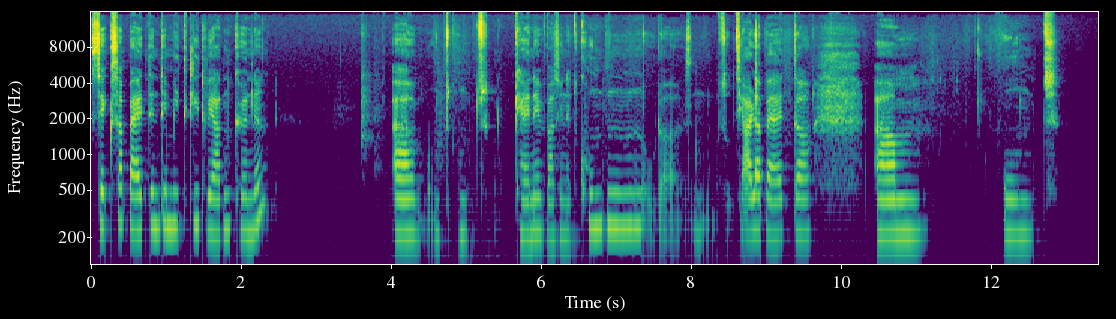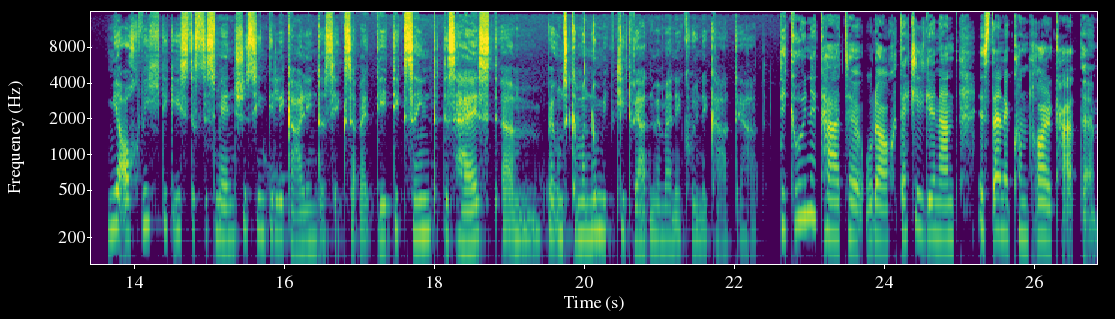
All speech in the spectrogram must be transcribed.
Sexarbeitende Mitglied werden können ähm, und, und keine, weiß ich nicht, Kunden oder Sozialarbeiter. Ähm, und mir auch wichtig ist, dass das Menschen sind, die legal in der Sexarbeit tätig sind. Das heißt, ähm, bei uns kann man nur Mitglied werden, wenn man eine grüne Karte hat. Die grüne Karte oder auch Deckel genannt ist eine Kontrollkarte.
